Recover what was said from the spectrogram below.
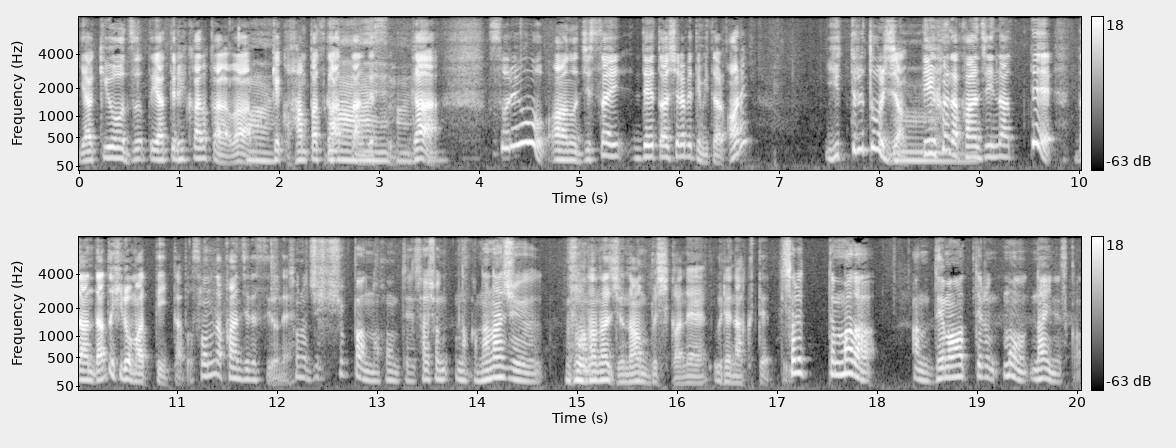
野球をずっとやってる方からははい。結構反発があったんですはい。はい。はが、それをあの実際データを調べてみたら、あれ？言ってる通りじゃんっていう風な感じになって、だんだんと広まっていったと。そんな感じですよね。その自費出版の本って最初なんか70そう、70何部しかね、売れなくてそれってまだあの出回ってるもうないんですか？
